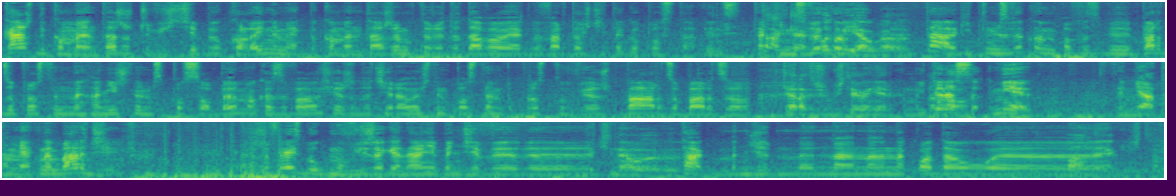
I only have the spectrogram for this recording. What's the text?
Każdy komentarz oczywiście był kolejnym jakby komentarzem, który dodawał jakby wartości tego posta, więc takim tak, tak, zwykłym... Tak, i tym zwykłym, powiedzmy, bardzo prostym, mechanicznym sposobem okazywało się, że docierałeś tym postem po prostu, wiesz, bardzo, bardzo... Teraz już byś tego nie I rekomendował? teraz, nie, ja tam jak najbardziej. Że Facebook mówi, że generalnie będzie wy, wy... Wycinał e, Tak, będzie na, na, nakładał... e, bany jakieś tam.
